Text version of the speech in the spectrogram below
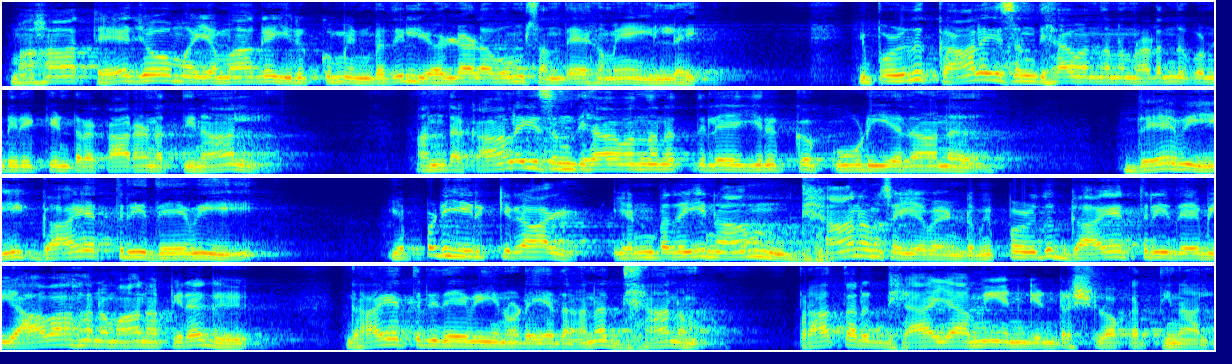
மகா தேஜோமயமாக இருக்கும் என்பதில் எள்ளளவும் சந்தேகமே இல்லை. இப்பொழுது காலை சந்தியாவந்தனம் நடந்து கொண்டிருக்கின்ற காரணத்தினால் அந்த காலை சந்தியாவந்தனத்திலே இருக்கக்கூடியதான தேவி காயத்ரி தேவி எப்படி இருக்கிறாள் என்பதை நாம் தியானம் செய்ய வேண்டும். இப்பொழுது காயத்ரி தேவி ஆவாகனமான பிறகு காயத்ரி தேவியினுடையதான தியானம் பிராத்தர் தியாயாமி என்கின்ற ஸ்லோகத்தினால்.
